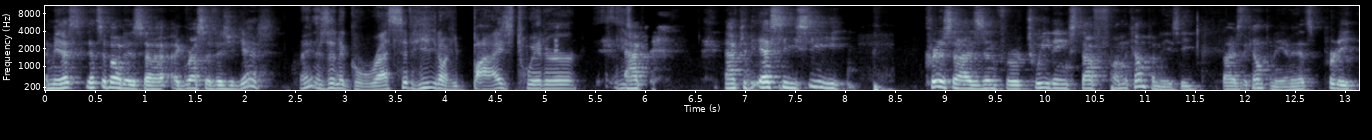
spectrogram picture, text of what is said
I mean, that's that's about as uh, aggressive as you get, right? There's an aggressive. He you know he buys Twitter. After, after the SEC criticizes him for tweeting stuff on the companies, he buys the company. I mean, that's pretty.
